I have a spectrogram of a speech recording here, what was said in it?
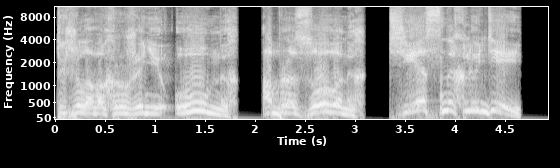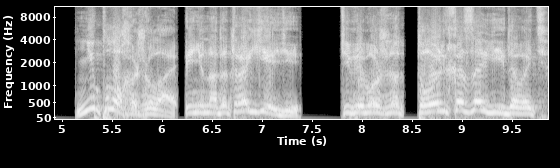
Ты жила в окружении умных, образованных, честных людей. Неплохо жила, и не надо трагедий. Тебе можно только завидовать».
